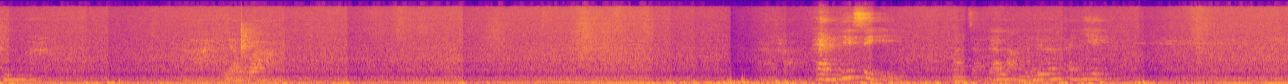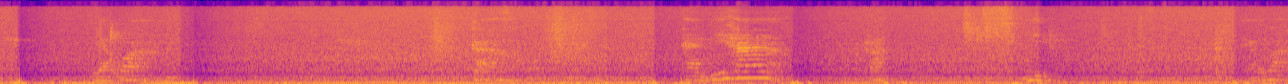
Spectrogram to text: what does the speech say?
ขึ้นมาแล้ววางนะคะแผ่นที่สี่มาจากด้านหลังเหมือนเดิมแผ่นหยิบแล้ววาง เก้าแผ่นที่ห้านะคะหยิบแล้ววา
